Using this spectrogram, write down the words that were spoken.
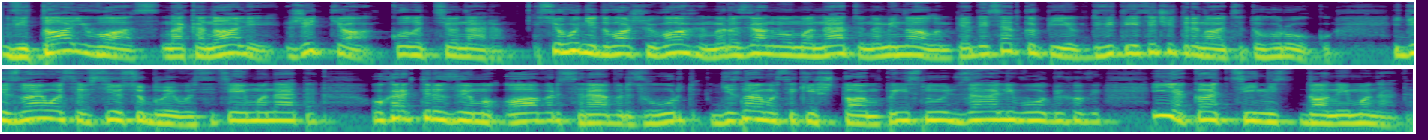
Вітаю вас на каналі Життя колекціонера. Сьогодні до вашої уваги ми розглянемо монету номіналом 50 копійок 2013 року і дізнаємося всі особливості цієї монети, охарактеризуємо аверс, реверс, гурт, дізнаємося, які штампи існують взагалі в обігові і яка цінність даної монети.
